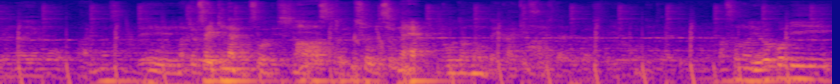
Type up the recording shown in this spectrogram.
けえー、まあ、助成金なんかもそうですしそうですよね。労働問題解決できたりとかして喜んでいただける、まあ、その喜び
